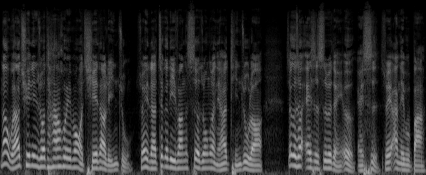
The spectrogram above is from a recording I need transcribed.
那我要确定说它会帮我切到零组，所以呢，这个地方设中断你要停住了。这个时候 s 是不是等于二 s？所以按 F 八，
